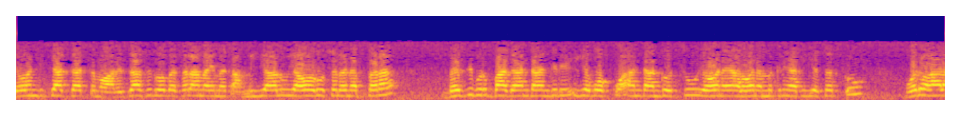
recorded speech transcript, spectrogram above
የወንድ እጅ ያጋጥመዋል እዛ ስዶ በሰላም አይመጣም እያሉ ያወሩ ስለነበረ በዚህ ቡርባጋንዳ እንግዲህ እየቦኩ አንዳንዶቹ የሆነ ያልሆነ ምክንያት እየሰጡ ወደ ኋላ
